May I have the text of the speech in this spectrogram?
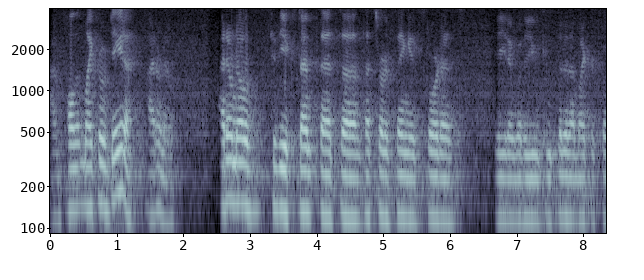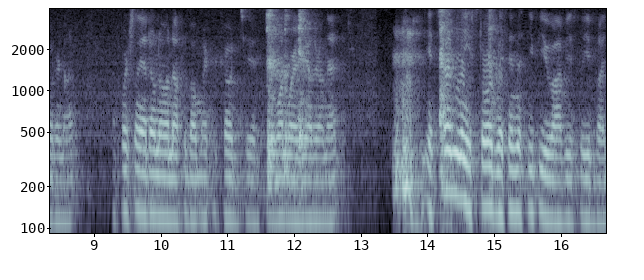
I would call it microdata. I don't know. I don't know to the extent that uh, that sort of thing is stored as data, whether you consider that microcode or not. Unfortunately, I don't know enough about microcode to say one way or the other on that. it's certainly stored within the CPU, obviously, but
